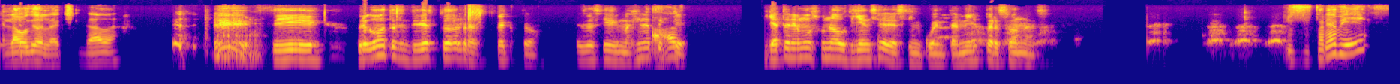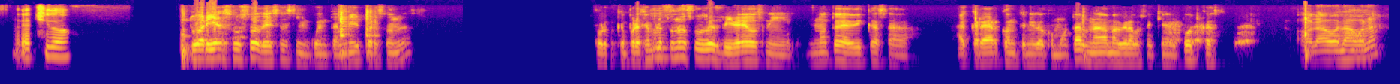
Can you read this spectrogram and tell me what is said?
el audio de la chingada. Sí, pero ¿cómo te sentirías tú al respecto? Es decir, imagínate Ah. que ya tenemos una audiencia de 50 mil personas. Pues estaría bien, estaría chido. ¿Tú harías uso de esas 50 mil personas? Porque, por ejemplo, tú no subes videos ni no te dedicas a, a crear contenido como tal, nada más grabas aquí en el podcast. Hola, hola, Ah. hola.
